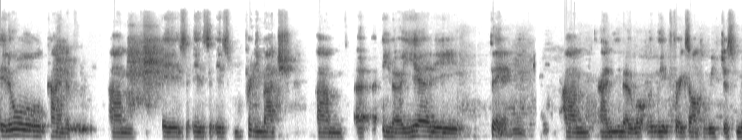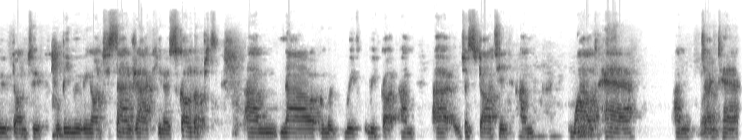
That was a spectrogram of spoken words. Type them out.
it all kind of um, is is is pretty much um, uh, you know a yearly thing. Um, and you know, what we, for example, we've just moved on to, we'll be moving on to Saint Jacques, you know, scallops um, now, and we've we've got um, uh, just started um, wild hare, um, jugged wow. hare,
